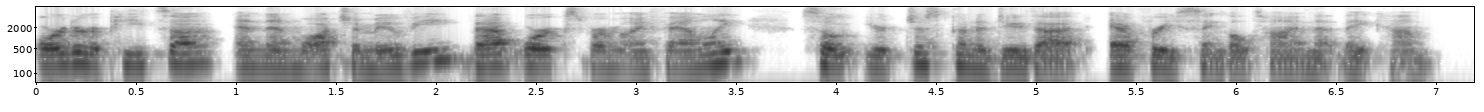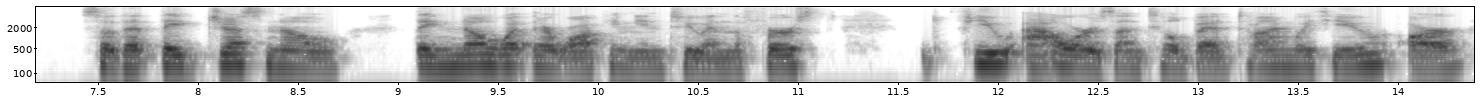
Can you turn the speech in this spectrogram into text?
order a pizza and then watch a movie, that works for my family. So you're just going to do that every single time that they come so that they just know they know what they're walking into. And the first few hours until bedtime with you are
